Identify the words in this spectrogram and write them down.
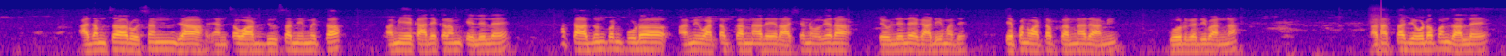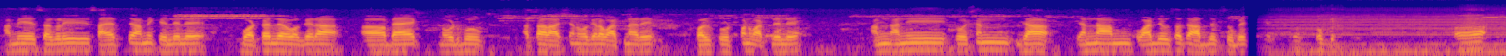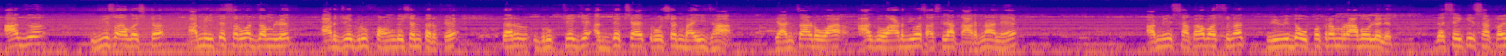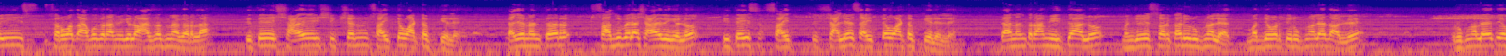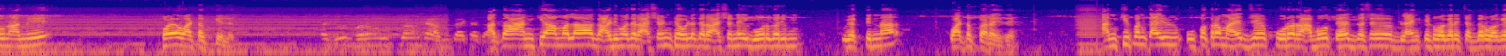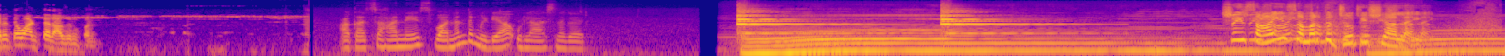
आज आमचा रोशन झा यांचा वाढदिवसानिमित्त आम्ही हे कार्यक्रम केलेला आहे. आता अजून पण पुढं आम्ही वाटप करणार आहे. राशन वगैरे ठेवलेलं आहे गाडीमध्ये. ते पण वाटप करणार आहे आम्ही गोरगरिबांना. आणि आता जेवढं पण झालं आहे आम्ही सगळी साहित्य आम्ही केलेले आहे. बॉटल वगैरे बॅग नोटबुक आता राशन वगैरे वाटणार आहे. फल फ्रूट पण वाटलेले आम आणि रोशन झा यांना आम वाढदिवसाच्या हार्दिक शुभेच्छा. ओके. आज वीस ऑगस्ट आम्ही इथे सर्व जमलेत. आर जे ग्रुप फाउंडेशनतर्फे तर ग्रुपचे जे अध्यक्ष आहेत रोशनभाई झा यांचा वा आज वाढदिवस असल्या कारणाने आम्ही सकाळपासूनच विविध उपक्रम राबवलेले आहेत जसे की सकाळी सर्वात अगोदर आम्ही गेलो आझादनगरला. तिथे शाळे शिक्षण साहित्य वाटप केले. त्याच्यानंतर साधुबेला शाळेत गेलो. तिथेही साहित्य शालेय साहित्य वाटप केलेलं. आहे त्यानंतर आम्ही इथे आलो. म्हणजे सरकारी रुग्णालयात मध्यवर्ती रुग्णालयात आलो आहे रुग्णालयात येऊन आम्ही फळे वाटप केलेत. आता आणखी आम्हाला गाडीमध्ये राशन ठेवले तर राशनही गोरगरीब व्यक्तींना वाटप करायचे आणखी पण काही उपक्रम आहेत जे पोरं राबवत आहेत जसे ब्लँकेट वगैरे चद्दर वगैरे ते वाटतात अजून पण. Akash Sahane Swanand media Ulhasnagar. Shri Sai Samarth Jyotishalay.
